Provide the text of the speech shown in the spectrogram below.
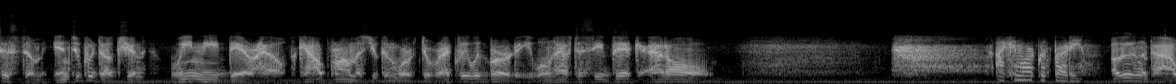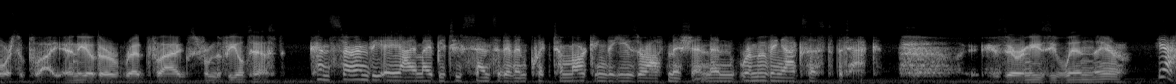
system into production, we need their help. Cal promised you can work directly with Birdie. You won't have to see Vic at all. I can work with Birdie. Other than the power supply, any other red flags from the field test? Concerned the AI might be too sensitive and quick to marking the user off mission and removing access to the tech. Is there an easy win there? Yeah,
